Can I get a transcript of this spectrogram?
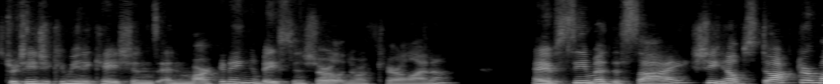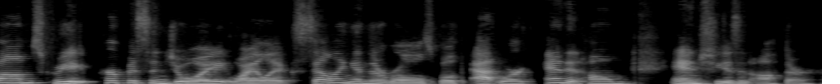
strategic communications, and marketing based in Charlotte, North Carolina. I have Seema Desai. She helps doctor moms create purpose and joy while excelling in their roles both at work and at home, and she is an author.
